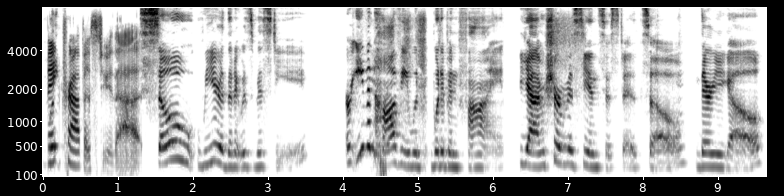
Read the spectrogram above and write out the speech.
Make Like- Travis do that. So weird that it was Misty, or even Javi would would have been fine. Yeah, I'm sure Misty insisted. So there you go.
